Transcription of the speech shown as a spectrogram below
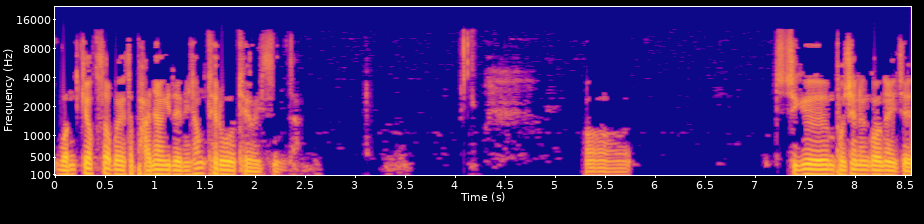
원격 서버에서 반영이 되는 형태로 되어 있습니다. 어 지금 보시는 거는 이제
